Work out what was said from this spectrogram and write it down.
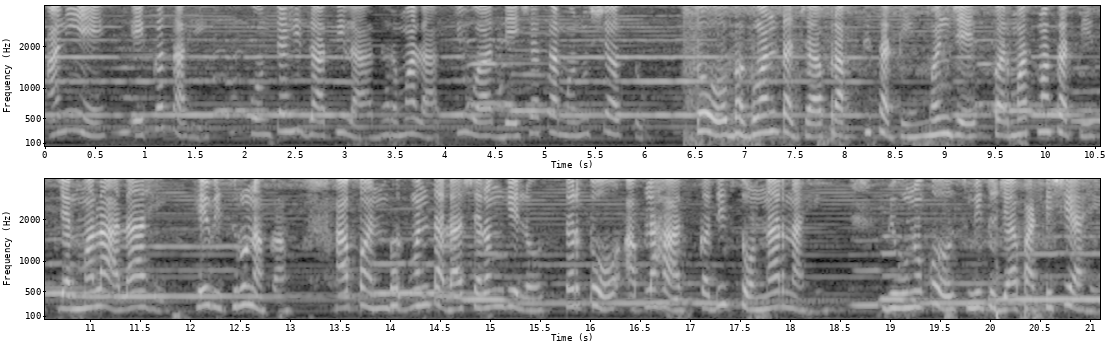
आणि हे एकच आहे. कोणत्याही जातीला धर्माला किंवा देशाचा मनुष्य असो तो भगवंताच्या प्राप्तीसाठी म्हणजे परमात्मासाठीच जन्माला आला आहे हे विसरू नका. आपण भगवंताला शरण गेलो तर तो आपला हात कधीच सोडणार नाही. भिवू नकोस मी तुझ्या पाठीशी आहे.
